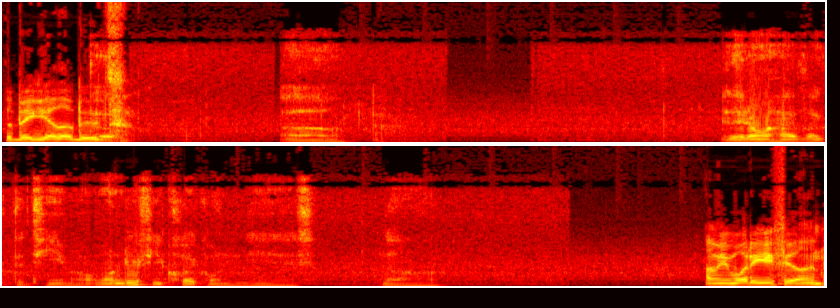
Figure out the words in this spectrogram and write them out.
The big yellow boots. Oh. Uh, they don't have like the team. I wonder if you click on these. No. I mean, what are you feeling?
